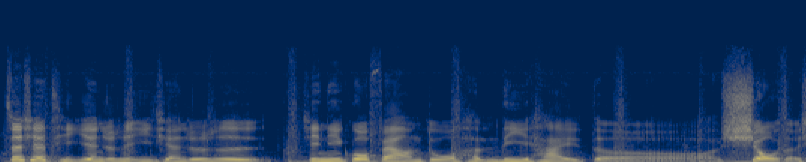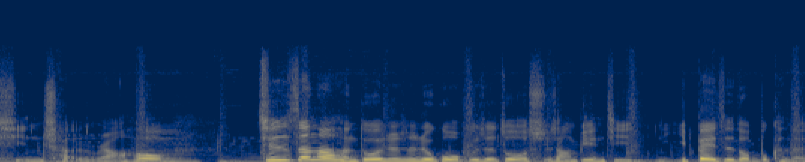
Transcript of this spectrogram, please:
这些体验，就是以前就是经历过非常多很厉害的秀的行程，然后、嗯、其实真的很多，就是如果我不是做时尚编辑，你一辈子都不可能。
